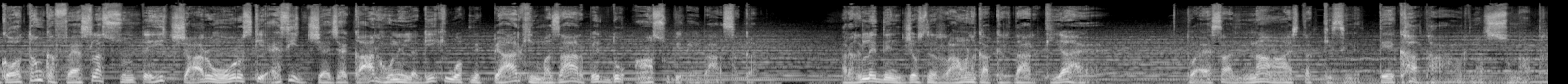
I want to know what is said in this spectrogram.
गौतम का फैसला सुनते ही चारों ओर उसकी ऐसी जय जयकार होने लगी कि वो अपने प्यार की मजार पे दो आँसू भी नहीं बहा सका। और अगले दिन जो उसने रावण का किरदार किया है तो ऐसा ना आज तक किसी ने देखा था और ना सुना था।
